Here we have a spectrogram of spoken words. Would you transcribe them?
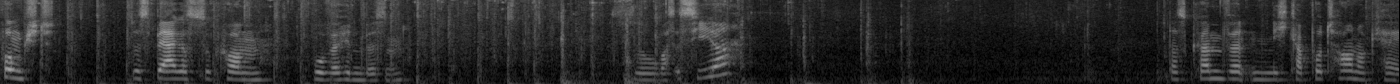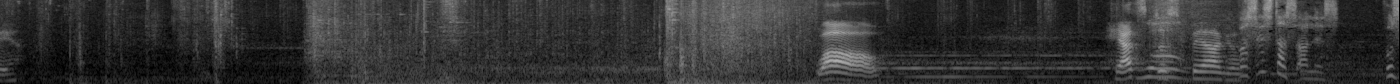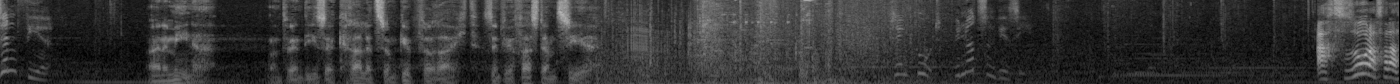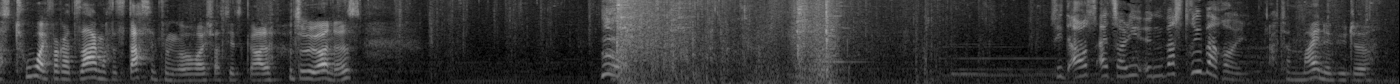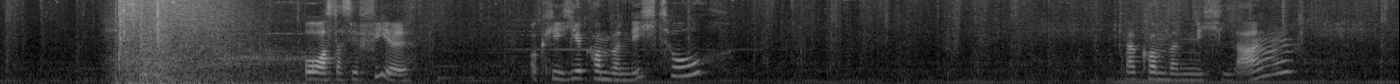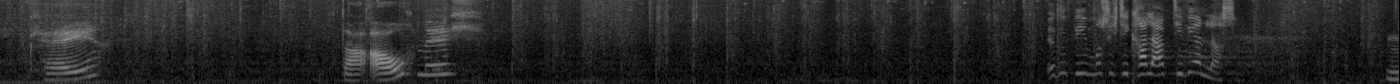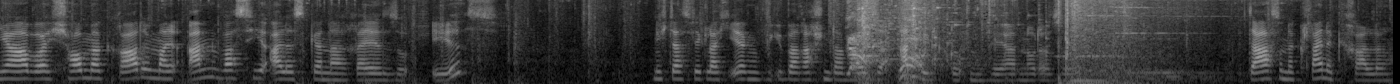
Punkt des Berges zu kommen, wo wir hin müssen. So, was ist hier? Das können wir nicht kaputt hauen, okay. Wow. Herz wow. des Berges. Was ist das alles? Wo sind wir? Eine Mine. Und wenn diese Kralle zum Gipfel reicht, sind wir fast am Ziel. Klingt gut. Benutzen wir sie. Ach so, das war das Tor. Ich wollte gerade sagen, was ist das denn für ein Geräusch, was jetzt gerade zu hören ist. Sieht aus, als soll hier irgendwas drüber rollen. Ach meine Güte. Boah, ist das hier viel. Okay, hier kommen wir nicht hoch. Da kommen wir nicht lang. Okay. Da auch nicht. Irgendwie muss ich die Kralle aktivieren lassen. Ja, aber ich schaue mir gerade mal an, was hier alles generell so ist. Nicht, dass wir gleich irgendwie überraschenderweise angegriffen werden oder so. Da ist so eine kleine Kralle.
